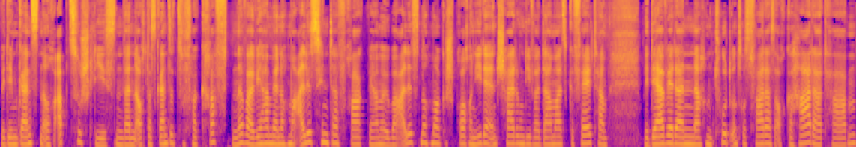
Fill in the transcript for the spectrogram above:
mit dem Ganzen auch abzuschließen, dann auch das Ganze zu verkraften, ne? weil wir haben ja nochmal alles hinterfragt, wir haben ja über alles nochmal gesprochen, jede Entscheidung, die wir damals gefällt haben, mit der wir dann nach dem Tod unseres Vaters auch gehadert haben,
